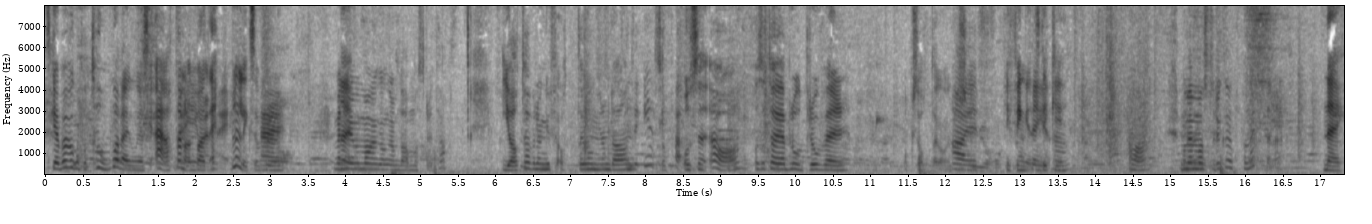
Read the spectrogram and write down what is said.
Ska jag behöva gå på toa varje gång jag ska äta något? Bara ett äpple liksom. För... Men Nej. hur många gånger om dagen måste du ta? Jag tar väl ungefär åtta gånger om dagen. Det är så pass? Och sen, ja, och så tar jag blodprover också åtta gånger Ja, i, i fingret, fingret, stick i. Ja. Men måste du gå upp på nätterna? Nej,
